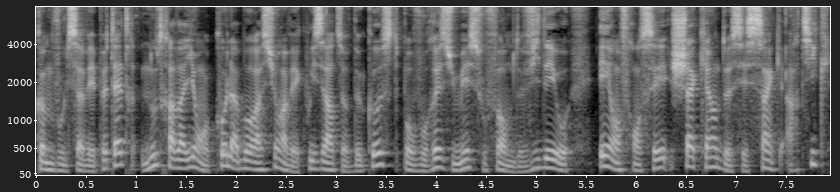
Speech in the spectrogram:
Comme vous le savez peut-être, nous travaillons en collaboration avec Wizards of the Coast pour vous résumer sous forme de vidéo et en français chacun de ces 5 articles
